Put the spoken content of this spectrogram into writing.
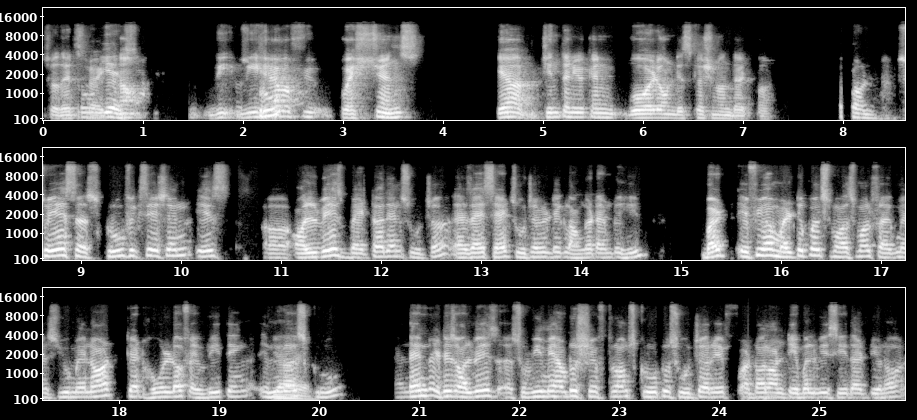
So that's so, right. Yes. Now we we screw, have a few questions yeah, Chintan, you can go ahead on discussion on that part. So yes, uh, screw fixation is uh, always better than suture. As I said, suture will take longer time to heal. But if you have multiple small, small fragments, you may not get hold of everything in yeah, the yeah. screw. And then it is always, uh, so we may have to shift from screw to suture if at all on table we see that, you know,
